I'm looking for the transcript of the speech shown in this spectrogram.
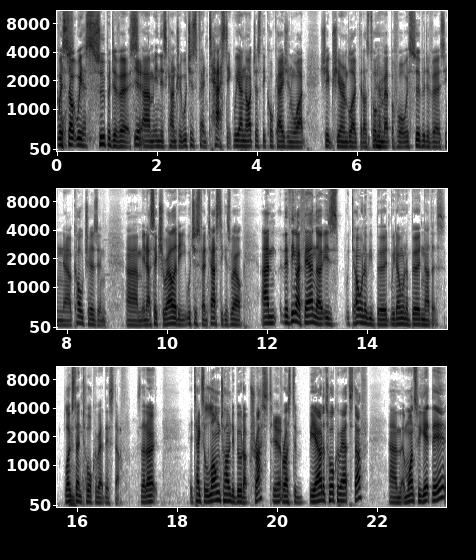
We're so we are super diverse Yeah. um, in this country, which is fantastic. We are not just the Caucasian white sheep shearing bloke that I was talking Yeah. about before. We're super diverse in our cultures and um, in our sexuality, which is fantastic as well. Um, the thing I found though is we don't want to be burden. We don't want to burden others. Blokes Mm. don't talk about their stuff, so they don't. It takes a long time to build up trust Yeah. for us to be able to talk about stuff. Um, and once we get there,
